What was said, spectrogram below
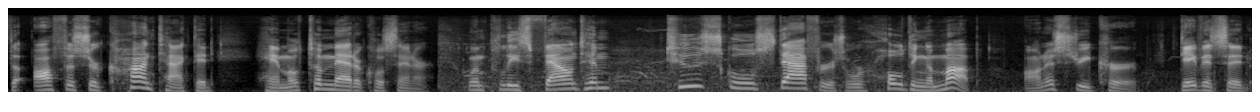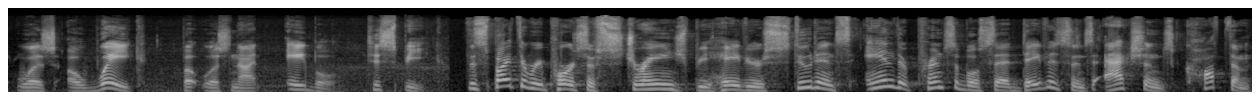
the officer contacted Hamilton Medical Center. When police found him, two school staffers were holding him up on a street curb. Davidson was awake but was not able to speak. Despite the reports of strange behavior, students and their principal said Davidson's actions caught them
